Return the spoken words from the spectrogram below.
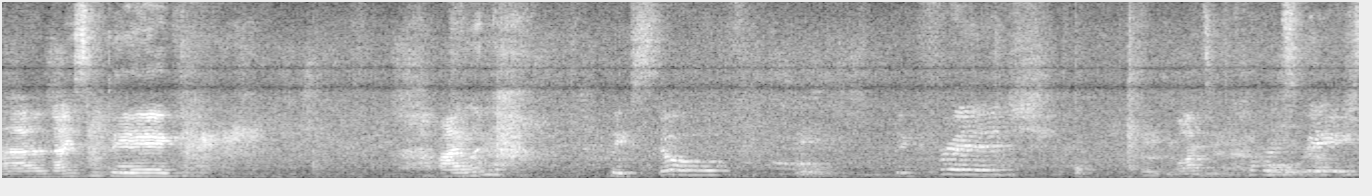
Uh, and nice big island. Big stove. Big fridge. Lots of cupboard space.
